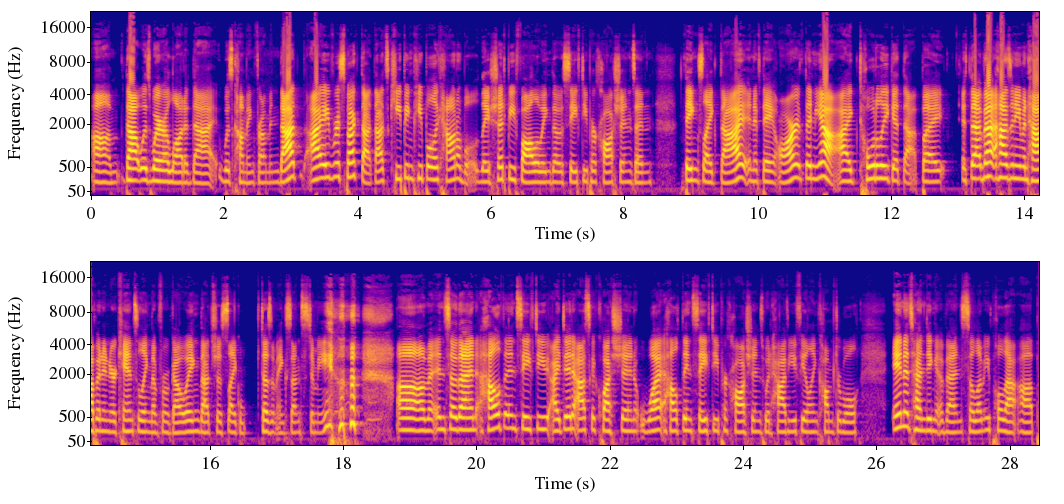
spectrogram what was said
Um, that was where a lot of that was coming from. And that I respect that. That's keeping people accountable. They should be following those safety precautions and things like that. And if they aren't, then yeah, I totally get that. But if that event hasn't even happened and you're canceling them from going, that's just like doesn't make sense to me. um, and so then health and safety, I did ask a question what health and safety precautions would have you feeling comfortable in attending events? So let me pull that up.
